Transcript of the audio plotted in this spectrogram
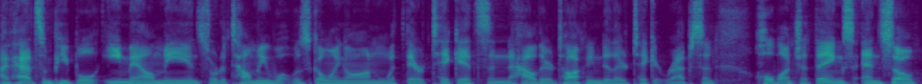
I've had some people email me and sort of tell me what was going on with their tickets and how they're talking to their ticket reps and a whole bunch of things, and so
